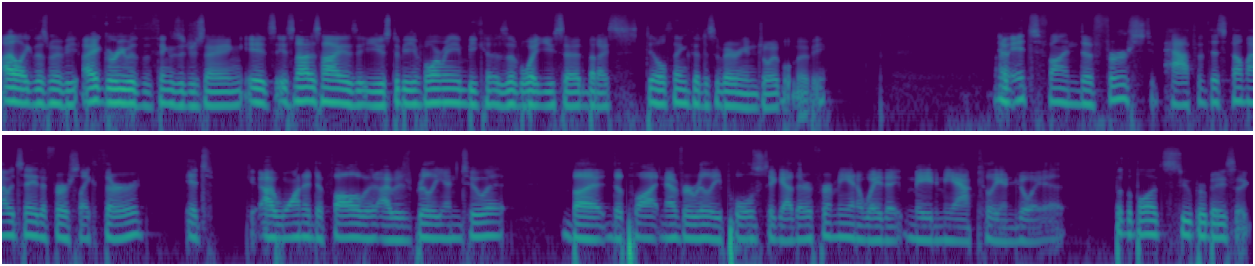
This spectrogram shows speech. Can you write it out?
I like this movie. I agree with the things that you're saying. It's it's not as high as it used to be for me because of what you said, but I still think that it's a very enjoyable movie. No, I- it's fun. The first half of this film, I would say, the first like third, it's I wanted to follow it. I was really into it, but the plot never really pulls together for me in a way that made me actually enjoy it. But the plot's super basic.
